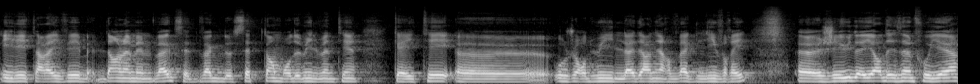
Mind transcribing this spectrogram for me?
il est arrivé ben, dans la même vague, cette vague de septembre 2021 qui a été aujourd'hui la dernière vague livrée. J'ai eu d'ailleurs des infos hier,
